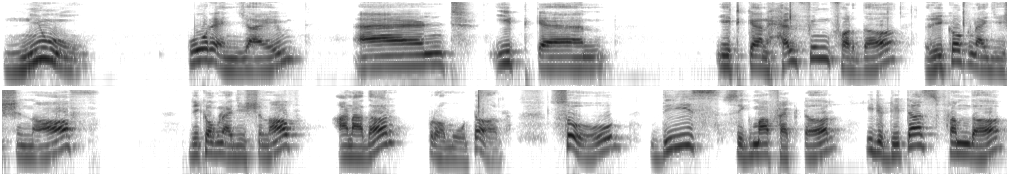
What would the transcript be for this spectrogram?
new core enzyme and it can it can helping for the recognition of recognition of another promoter. So, this sigma factor it detaches from the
